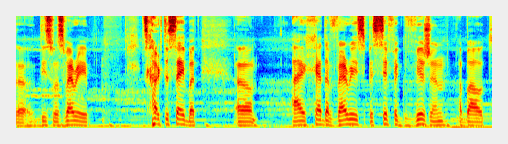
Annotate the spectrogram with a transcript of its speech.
uh, this was very. It's hard to say, but um, I had a very specific vision about,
